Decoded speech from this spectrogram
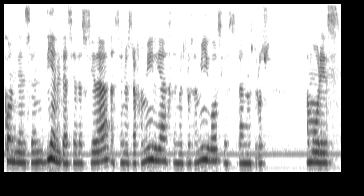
condescendiente hacia la sociedad, hacia nuestra familia, hacia nuestros amigos y hacia nuestros amores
